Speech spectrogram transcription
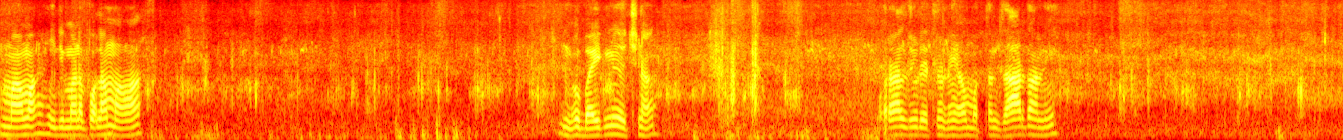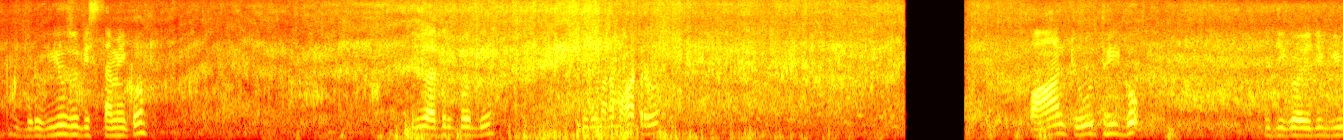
మామ ఇది మన పొలం మామ. ఇంకో బైక్ మీద వచ్చిన. పొరాలు చూడు ఎట్లున్నాయో మొత్తం జారుతాన్ని ఇప్పుడు వ్యూ చూపిస్తా మీకు. వ్యూ అదిరిపోద్ది. ఇది మన motor one two three go ఇదిగో ఇది వ్యూ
